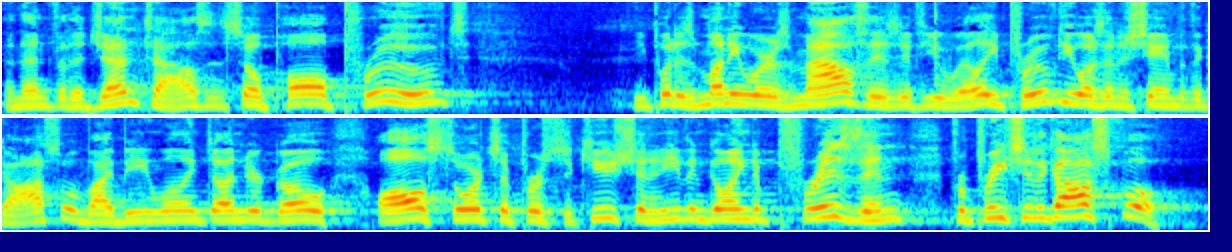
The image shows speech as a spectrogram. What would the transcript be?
and then for the Gentiles. And so Paul proved, he put his money where his mouth is, if you will. He proved he wasn't ashamed of the gospel by being willing to undergo all sorts of persecution and even going to prison for preaching the gospel.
